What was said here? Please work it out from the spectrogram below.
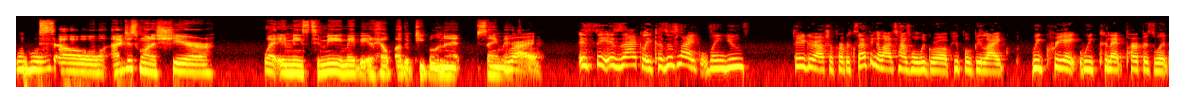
Mm-hmm. So I just want to share what it means to me. Maybe it help other people in that same way. Right. It's the, exactly because it's like when you figure out your purpose. Because I think a lot of times when we grow up, people be like, we create, we connect purpose with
